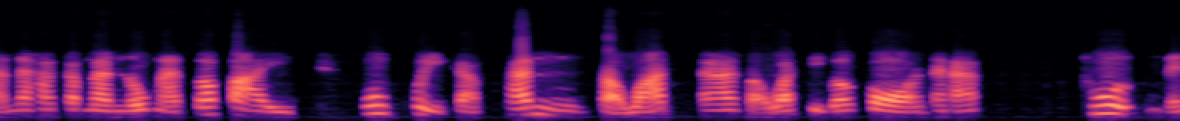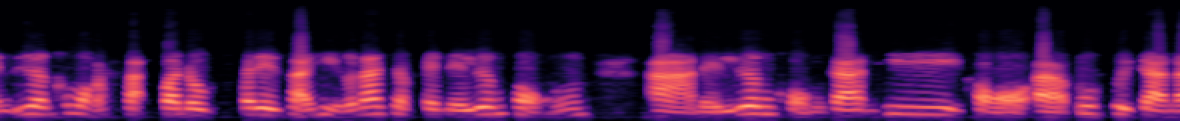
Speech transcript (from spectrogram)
นั้นนะคะกำนันนกนั้นก็ไปพูดคุยกับท่านสารวัตรนะคะสารวัตรศิวกรนะคะทูตในเรื่องเขาบอกว่าประเด็นประเด็นสาเหตุก็น่าจะเป็นในเรื่องของอ่าในเรื่องของการที่ขออ่าพูดคุยกัน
